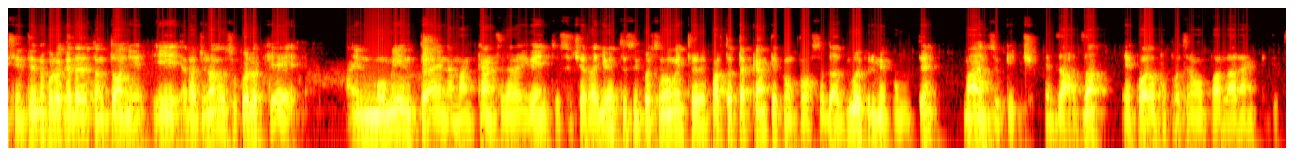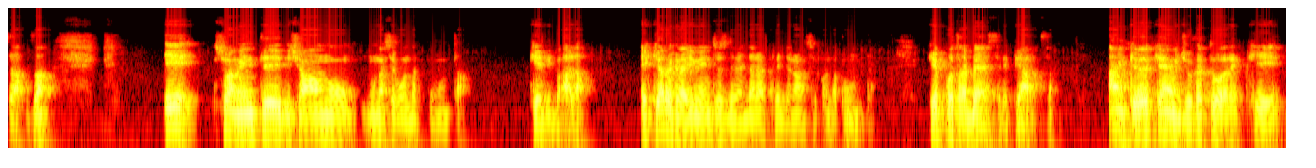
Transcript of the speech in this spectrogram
sentendo quello che ha detto Antonio e ragionando su quello che al momento è una mancanza della Juventus, cioè la Juventus in questo momento il reparto attaccante è composto da due prime punte, Mandzukic e Zaza, e poi dopo potremo parlare anche di Zaza, e solamente diciamo una seconda punta, che è di Bala. È chiaro che la Juventus deve andare a prendere una seconda punta, che potrebbe essere Piazza, anche perché è un giocatore che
